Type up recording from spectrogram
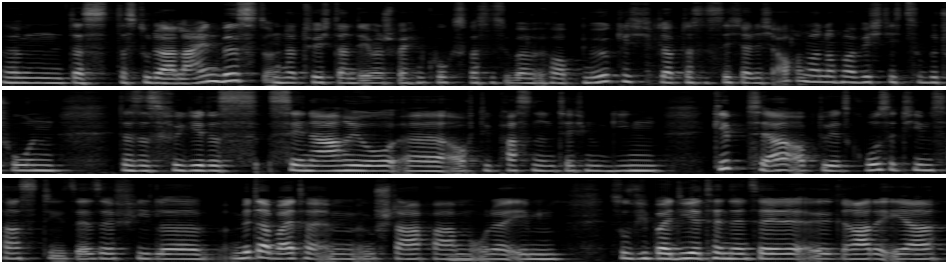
ähm, dass, dass du da allein bist und natürlich dann dementsprechend guckst, was ist überhaupt möglich. Ich glaube, das ist sicherlich auch immer nochmal wichtig zu betonen, dass es für jedes Szenario äh, auch die passenden Technologien gibt. Ja, ob du jetzt große Teams hast, die sehr, sehr viele Mitarbeiter im, im Stab haben oder eben so wie bei dir tendenziell äh, gerade eher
